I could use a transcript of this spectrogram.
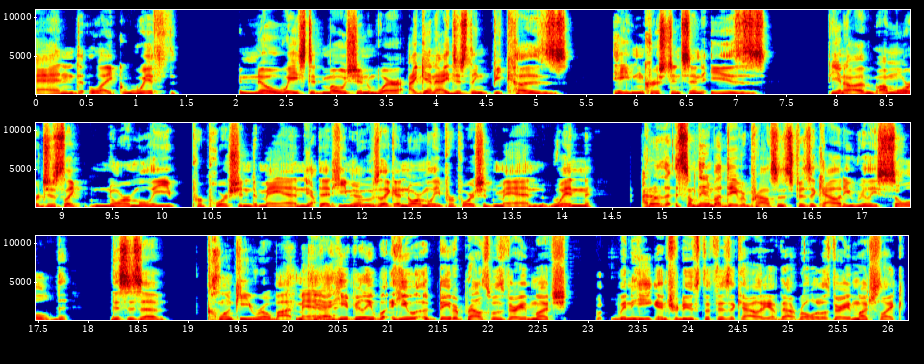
and like with no wasted motion. Where again, I just think because Hayden Christensen is, you know, a, a more just like normally proportioned man Yeah, that he yeah. moves like a normally proportioned man. When I don't know, something about David Prowse's physicality really sold. This is a clunky robot man. Yeah, he really he David Prowse was very much when he introduced the physicality of that role. It was very much like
